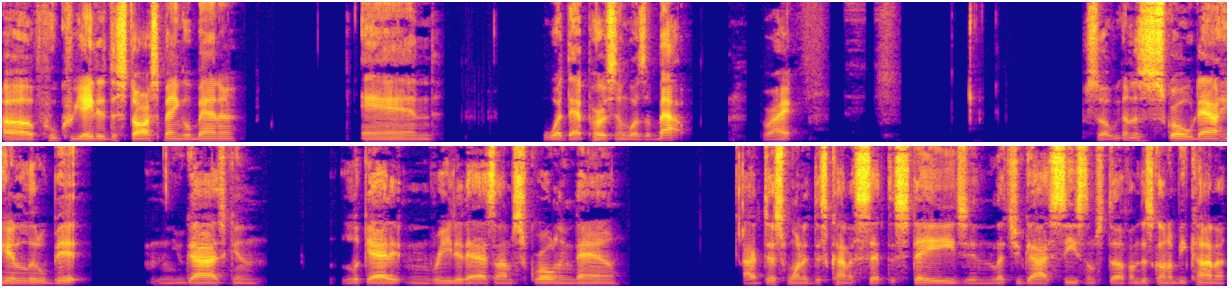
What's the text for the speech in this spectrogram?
of who created the Star Spangled Banner and what that person was about, right? So we're gonna scroll down here a little bit. Mm, you guys can look at it and read it as I'm scrolling down. I just wanted to kind of set the stage and let you guys see some stuff. I'm just gonna be kind of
